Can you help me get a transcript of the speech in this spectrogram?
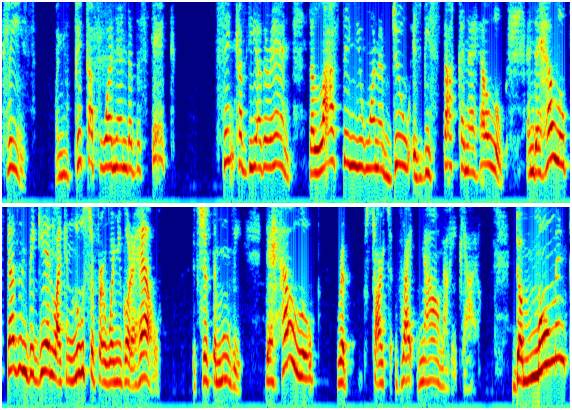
please, when you pick up one end of the stick, think of the other end. The last thing you want to do is be stuck in a hell loop. And the hell loop doesn't begin like in Lucifer when you go to hell. It's just a movie. The hell loop starts right now, Marie Pierre. The moment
